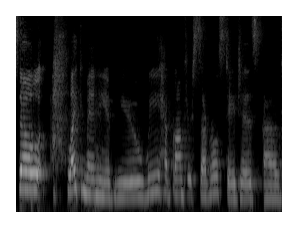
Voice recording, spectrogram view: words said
So, like many of you, we have gone through several stages of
